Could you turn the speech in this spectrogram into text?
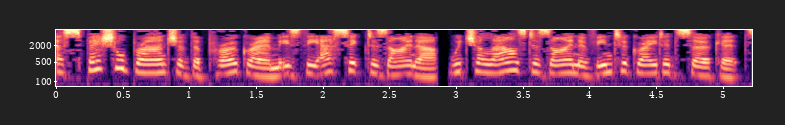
A special branch of the program is the ASIC Designer, which allows design of integrated circuits.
